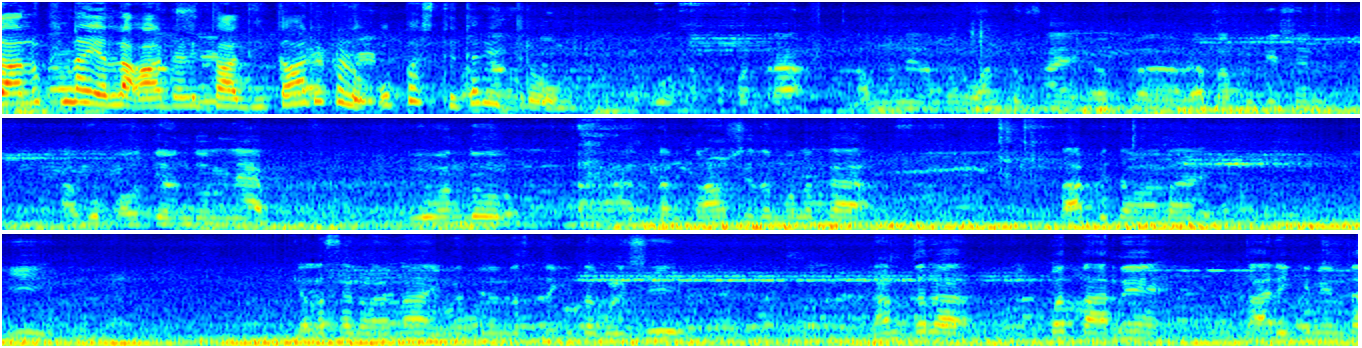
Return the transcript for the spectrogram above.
ತಾಲೂಕಿನ ಎಲ್ಲ ಆಡಳಿತಾಧಿಕಾರಿಗಳು ಉಪಸ್ಥಿತರಿದ್ದರು ನಮೂನೆ number one two five web application ಹಾಗೂ ಪೌತಿ ಆಂದೋಲನ ಆ್ಯಪ್ ಈ ಒಂದು ತಂತ್ರಾಂಶದ ಮೂಲಕ ಸ್ಥಾಪಿತವಾದ ಈ ಕೆಲಸಗಳನ್ನು ಇವತ್ತಿನಿಂದ ಸ್ಥಗಿತಗೊಳಿಸಿ ನಂತರ ಇಪ್ಪತ್ತಾರನೇ ತಾರೀಕಿನಿಂದ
